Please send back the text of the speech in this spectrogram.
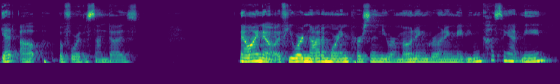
get up before the sun does. Now, I know if you are not a morning person, you are moaning, groaning, maybe even cussing at me.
